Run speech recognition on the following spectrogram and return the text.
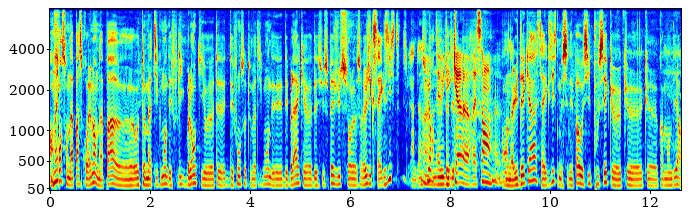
en France, on n'a pas ce problème, on n'a pas euh, automatiquement des flics blancs qui euh, dé- défoncent automatiquement des, des blacks, des suspects juste sur le sur logique. Ça existe, bien, bien Ouais, sûr. on a eu des cas récents. On a eu des cas, ça existe, mais ce n'est pas aussi poussé que, que, que- comment dire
